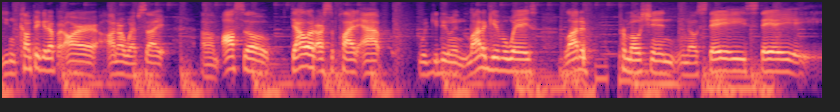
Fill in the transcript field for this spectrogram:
you can come pick it up at our on our website. Um, also, download our supplied app. We're doing a lot of giveaways, a lot of promotion. You know, stay stay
